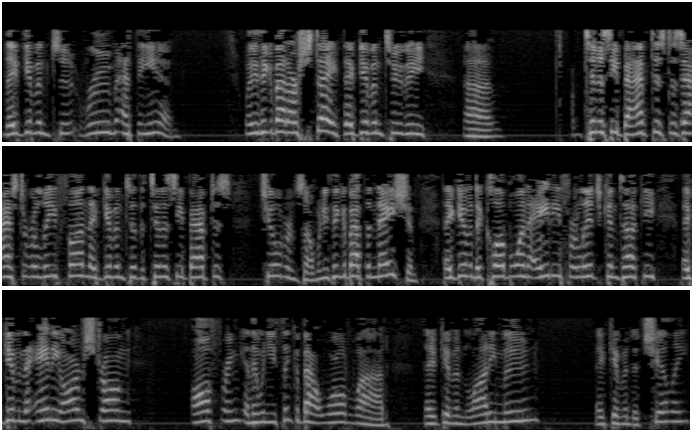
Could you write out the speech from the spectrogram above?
They've given to room at the inn. When you think about our state, they've given to the uh, Tennessee Baptist Disaster Relief Fund. They've given to the Tennessee Baptist Children's Home. When you think about the nation, they've given to Club 180 for Lynch, Kentucky. They've given the Annie Armstrong offering. And then when you think about worldwide, they've given Lottie Moon They've given to Chile,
